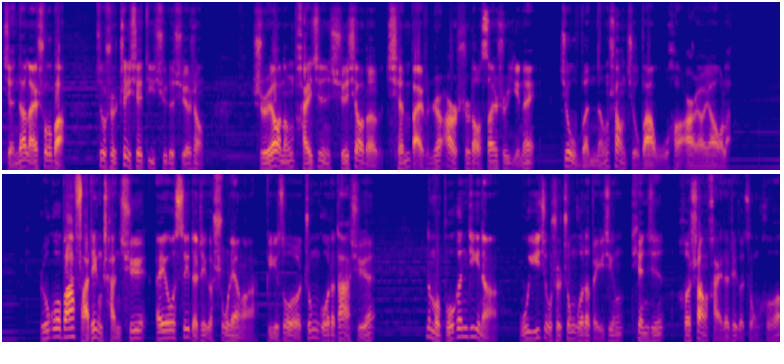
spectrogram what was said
简单来说吧，就是这些地区的学生，只要能排进学校的前百分之二十到三十以内，就稳能上九八五和二幺幺了。如果把法定产区 AOC 的这个数量啊比作中国的大学，那么勃艮第呢，无疑就是中国的北京、天津和上海的这个总和。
